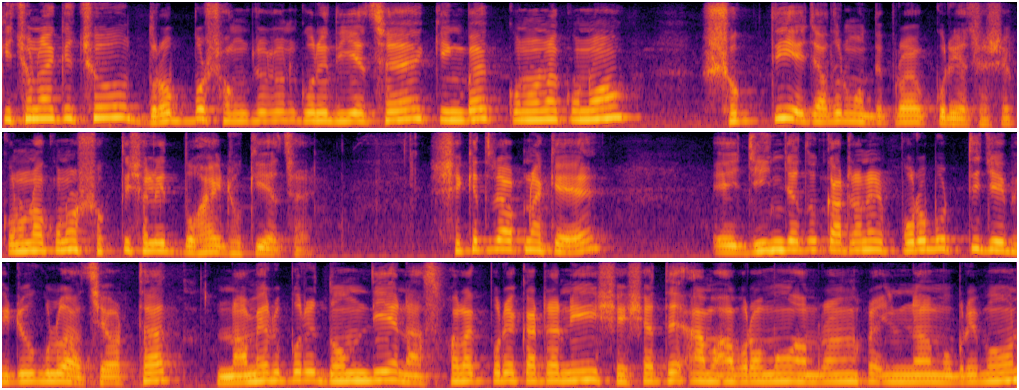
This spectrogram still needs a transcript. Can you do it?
কিছু না কিছু দ্রব্য সংযোজন করে দিয়েছে কিংবা কোনো না কোনো শক্তি এই জাদুর মধ্যে প্রয়োগ করিয়েছে সে, কোনো না কোনো শক্তিশালী দোহাই ঢুকিয়েছে। সেক্ষেত্রে আপনাকে এই জিন জাদু কাটানোর পরবর্তী যে ভিডিওগুলো আছে, অর্থাৎ নামের উপরে দম দিয়ে নাসফালাক পরে কাটানি, সেই সাথে আম আবরামু, আমরা, ইন্না, মুবরিমন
